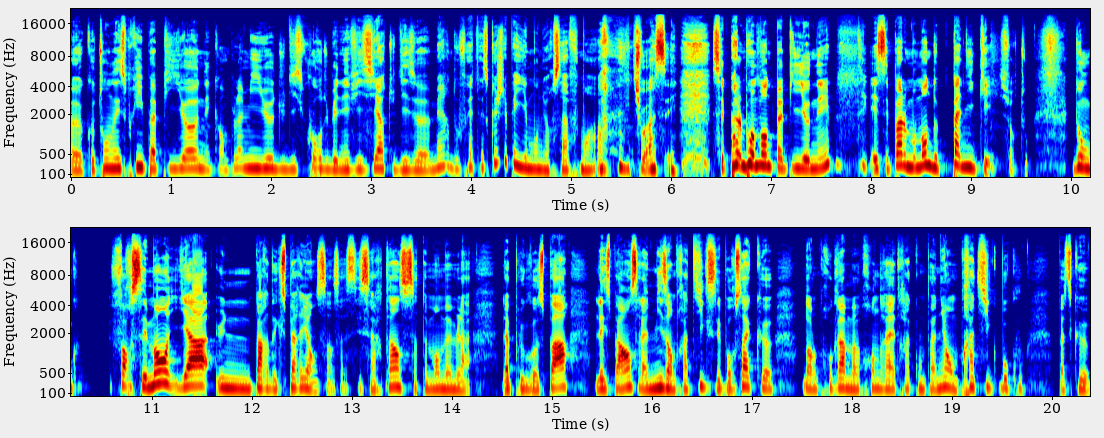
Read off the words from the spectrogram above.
euh, que ton esprit papillonne et qu'en plein milieu du discours du bénéficiaire, tu dises euh, merde, au fait, est-ce que j'ai payé mon URSAF moi? Tu vois, c'est c'est pas le moment de papillonner et c'est pas le moment de paniquer surtout. Donc forcément, il y a une part d'expérience, hein, ça c'est certain, c'est certainement même la, la plus grosse part. L'expérience, la mise en pratique, c'est pour ça que dans le programme Apprendre à être accompagnant, on pratique beaucoup. Parce que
